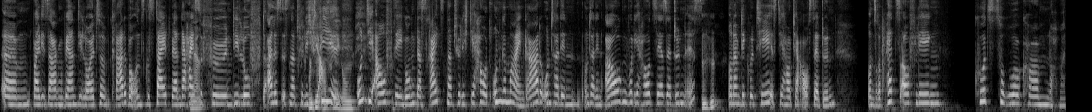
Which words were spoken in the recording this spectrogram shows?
ähm, weil die sagen, während die Leute gerade bei uns gestylt werden, der heiße Ja. Föhn, die Luft, alles ist natürlich Und die viel. Aufregung. Und die Aufregung, das reizt natürlich die Haut ungemein, gerade unter den, unter den Augen, wo die Haut sehr, sehr dünn ist. Mhm. Und am Dekolleté ist die Haut ja auch sehr dünn. Unsere Pads auflegen, kurz zur Ruhe kommen, nochmal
